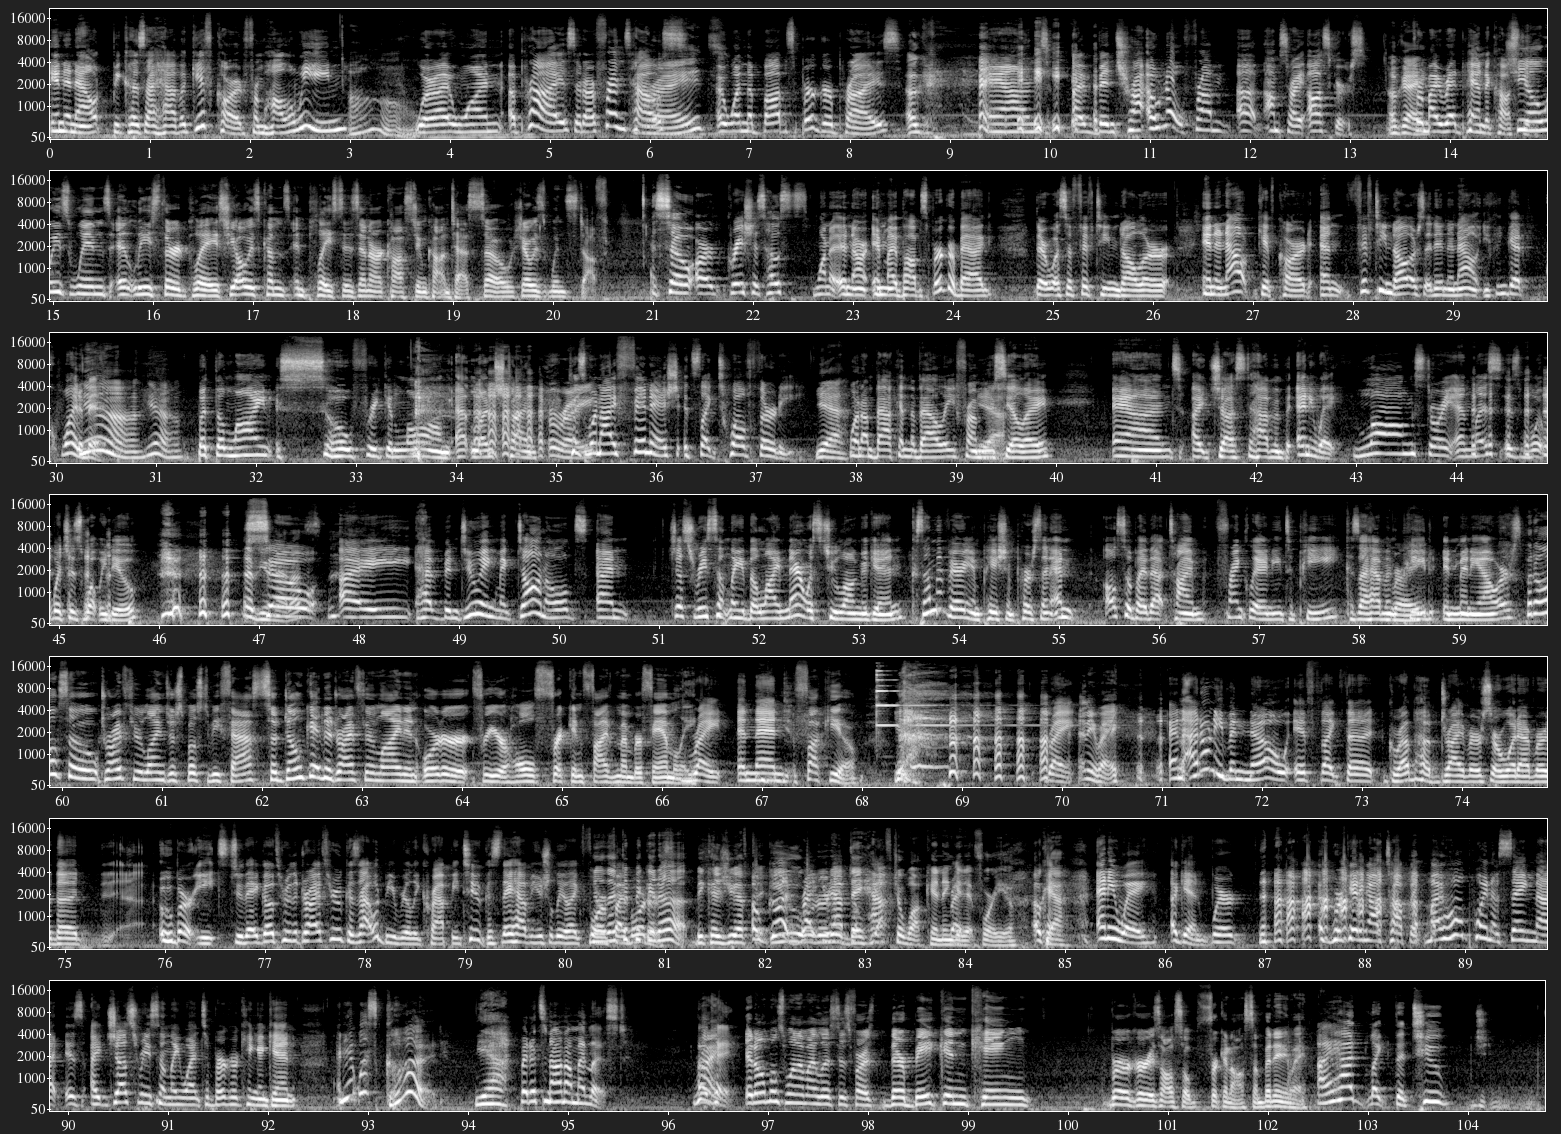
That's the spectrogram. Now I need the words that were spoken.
In and Out because I have a gift card from Halloween. Oh. Where I won a prize at our friend's house. Right. I won the Bob's Burger prize, Okay. and I've been trying. Oh no, from uh, I'm sorry, Oscars. Okay. For my red panda costume. She always wins at least third place. She always comes in places in our costume contest, so she always wins stuff. So our gracious hosts, one in our in my Bob's Burger bag, there was a fifteen dollar In and Out gift card, and fifteen dollars at In and Out, you can get quite a bit. Yeah, yeah. But the line is so freaking long at lunchtime because Right. when I finish, it's like twelve thirty. Yeah. When I'm back in the valley from Yeah. UCLA. And I just haven't been. Anyway, long story endless is what, which is what we do. Have you met So? I have been doing McDonald's, and just recently the line there was too long again because I'm a very impatient person, and also by that time, frankly, I need to pee because I haven't Right. peed in many hours. But also, drive-through lines are supposed to be fast, so don't get in a drive-through line and order for your whole frickin' five-member family. Right, and then Fuck you. right, Right. Anyway. And I don't even know if like the Grubhub drivers or whatever the Uber Eats do they go through the drive-through because that would be really crappy too because they have usually like four No, or they have five to pick it up because you have to. Oh, good. You Right, you ordered have it. to- they have yeah. to walk in and Right. get it for you. Okay. Yeah. Anyway, again, we're we're getting off topic. My whole point of saying that is I just recently went to Burger King again, and it was good, Yeah. but it's not on my list. Right. Okay. It almost went on my list as far as their Bacon King burger is also freaking awesome. But anyway. I had like the two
